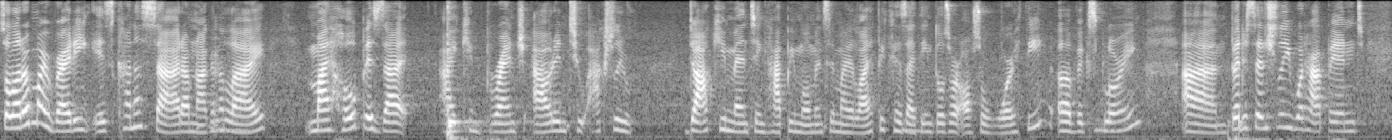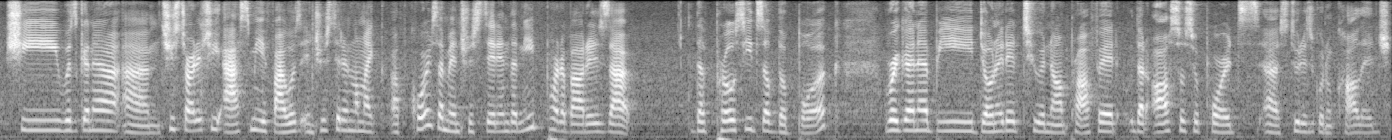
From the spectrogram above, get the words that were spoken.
So a lot of my writing is kind of sad. I'm not gonna lie. My hope is that I can branch out into actually documenting happy moments in my life because I think those are also worthy of exploring. Um, but essentially, what happened? She was gonna. Um, she started. She asked me if I was interested, and I'm like, of course I'm interested. And the neat part about it is that the proceeds of the book were gonna be donated to a nonprofit that also supports uh, students going to college.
